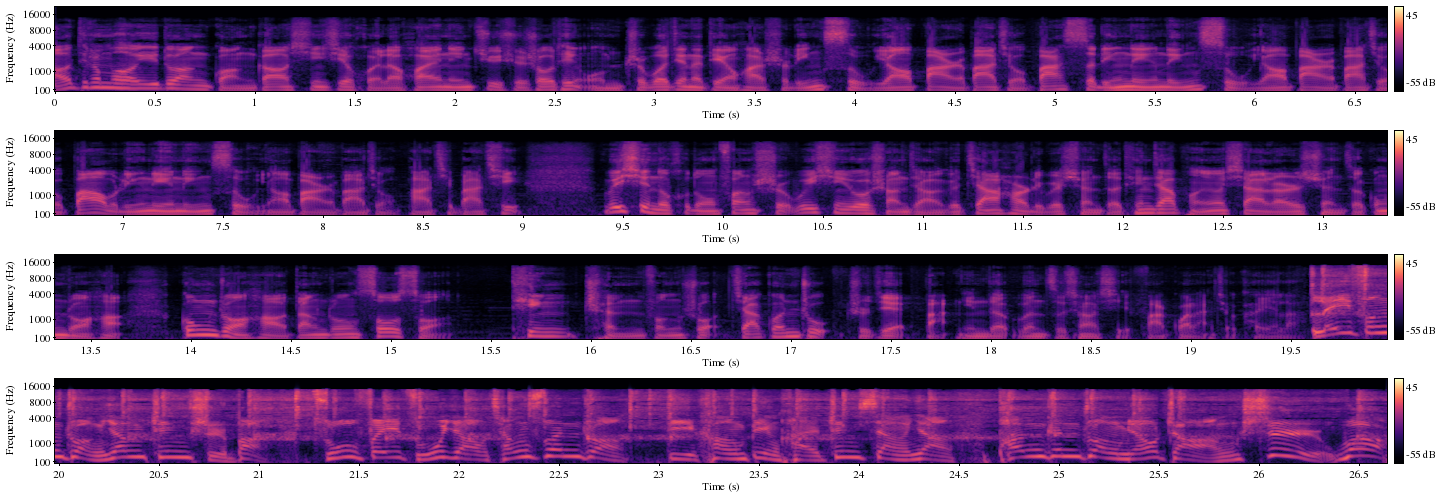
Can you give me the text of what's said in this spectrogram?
好，听众朋友，一段广告信息回来，欢迎您继续收听。我们直播间的电话是零四五幺八二八九八四零零零四五幺八二八九八五零零零四五幺八二八九八七八七。微信的互动方式，微信右上角一个加号里边选择添加朋友，下栏选择公众号，公众号当中搜索。听陈峰说，加关注，直接把您的文字消息发过来就可以了。雷锋壮秧真是棒，足肥足要强酸壮，抵抗病害真像样，盘根壮苗长势旺。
